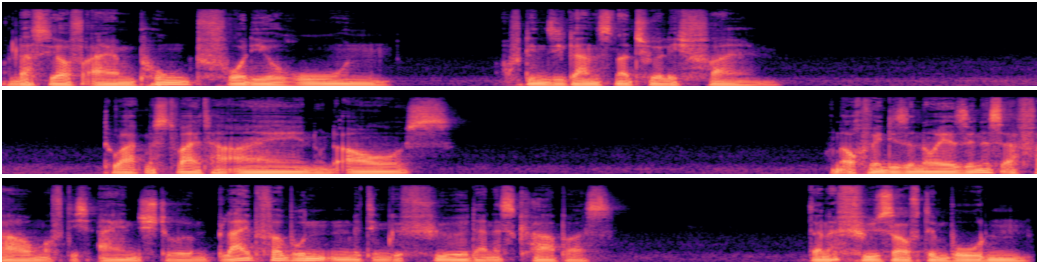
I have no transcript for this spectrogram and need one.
und lass sie auf einem Punkt vor dir ruhen, auf den sie ganz natürlich fallen. Du atmest weiter ein und aus. Auch wenn diese neue Sinneserfahrung auf dich einströmt, bleib verbunden mit dem Gefühl deines Körpers, deiner Füße auf dem Boden,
